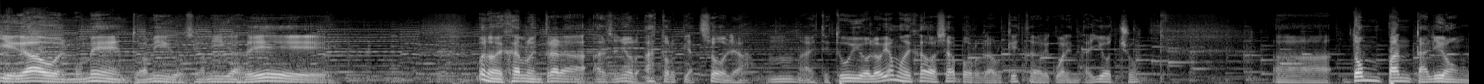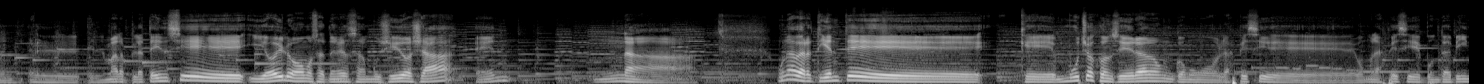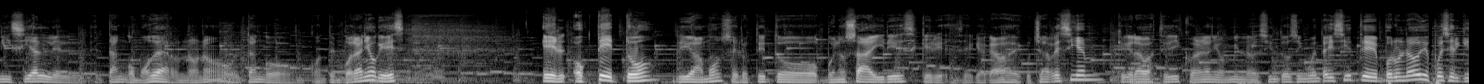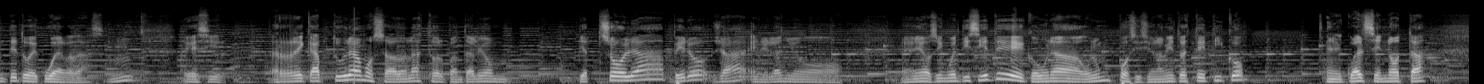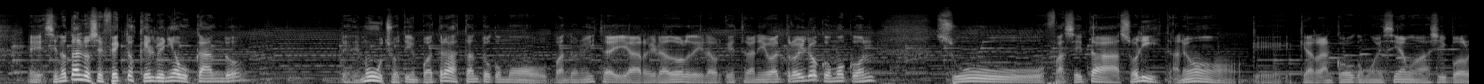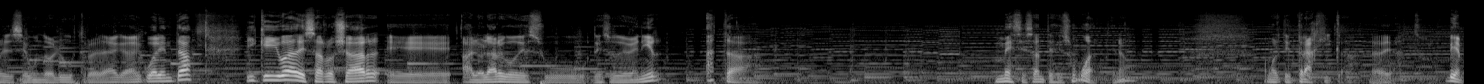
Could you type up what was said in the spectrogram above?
Llegado el momento, amigos y amigas, de bueno, dejarlo entrar al señor Astor Piazzolla a este estudio. Lo habíamos dejado allá por la orquesta del 48. A Don Pantaleón, el, el marplatense, y hoy lo vamos a tener zambullido ya en una, una vertiente que muchos consideraron como la especie de, como una especie de puntapié inicial del, tango moderno, ¿no? O el tango contemporáneo, que es el octeto, digamos, el octeto Buenos Aires, que es el que acabas de escuchar recién, que graba este disco en el año 1957, por un lado, y después el quinteto de cuerdas. Es decir, recapturamos a Don Astor Pantaleón Piazzolla, pero ya en el año en el año 57 con, una, un posicionamiento estético en el cual se nota eh, se notan los efectos que él venía buscando desde mucho tiempo atrás, tanto como bandoneonista y arreglador de la orquesta de Aníbal Troilo, como con su faceta solista, ¿no? Que, arrancó, como decíamos, allí por el segundo lustro de la década del 40 y que iba a desarrollar eh, a lo largo de su, de su devenir hasta meses antes de su muerte, ¿no? Una muerte trágica, la de Astor. Bien,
